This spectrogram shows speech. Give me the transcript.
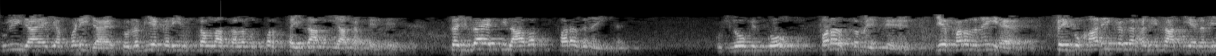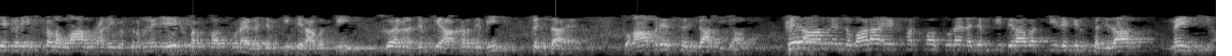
سنی جائے یا پڑھی جائے تو نبی کریم صلی اللہ علیہ وسلم اس پر سجدہ کیا کرتے تھے۔ سجدہ تلاوت فرض نہیں ہے۔ کچھ لوگ اس کو فرض سمجھتے ہیں۔ یہ فرض نہیں ہے۔ صحیح بخاری کے اندر حدیث آتی ہے، نبی کریم صلی اللہ علیہ وسلم نے ایک مرتبہ سورہ نجم کی تلاوت کی، سورہ نجم کے آخر میں بھی سجدہ ہے۔ تو آپ نے سجدہ کیا۔ پھر آپ نے دوبارہ ایک مرتبہ سورہ نجم کی تلاوت کی، لیکن سجدہ نہیں کیا۔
